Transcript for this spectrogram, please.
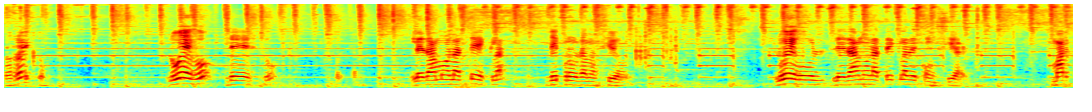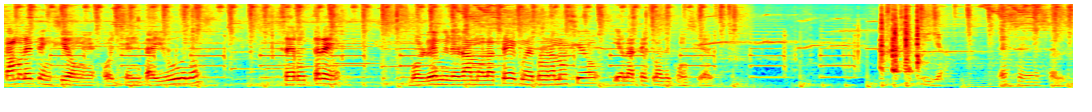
correcto. Luego de esto le damos la tecla de programación. Luego le damos la tecla de concierto marcamos la extensión en 8103 volvemos y le damos la tecla de programación y a la tecla de concierto y ya. Ese es el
